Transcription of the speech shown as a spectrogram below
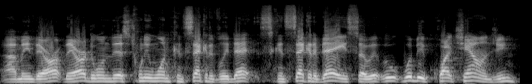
I mean, they are they are doing this 21 consecutively consecutive days, so it would be quite challenging,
